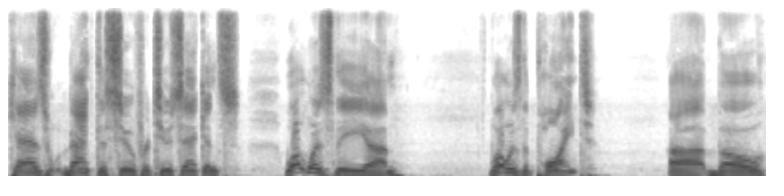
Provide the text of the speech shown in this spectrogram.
Kaz, back to Suh for two seconds. What was the um, what was the point uh, Bo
